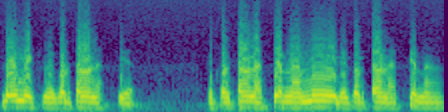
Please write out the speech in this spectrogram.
créeme que me cortaron las piernas. Me cortaron las piernas a mí, le cortaron las piernas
